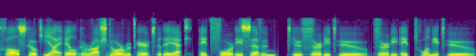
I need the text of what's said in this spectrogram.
Call Skokie IL Garage Door Repair today at 847 232 3822.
